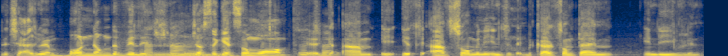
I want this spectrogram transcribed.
the child's going to burn down the village That's right. just to get some warmth. Yeah, um, it, it's, I have so many incidents because sometimes in the evening,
